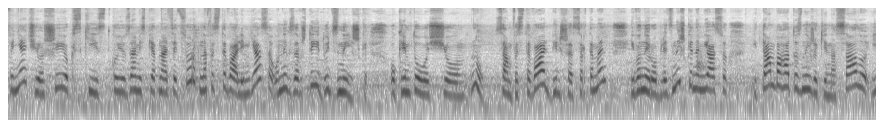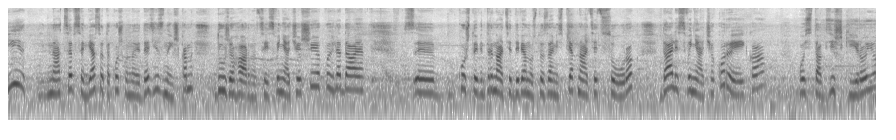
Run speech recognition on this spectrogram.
Свинячий ошийок з кісткою замість 15,40 на фестивалі м'яса у них завжди йдуть знижки. Окрім того, що ну, сам фестиваль, більший асортимент, і вони роблять знижки на м'ясо, і там багато знижок, і на сало, і на це все м'ясо також воно йде зі знижками. Дуже гарно цей свинячий ошийок виглядає. Е, Коштує він 13,90 замість 15,40. Далі свиняча корейка, ось так зі шкірою.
